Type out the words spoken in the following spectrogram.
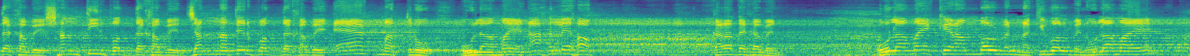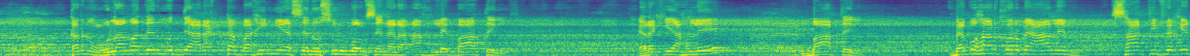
দেখাবে, শান্তির পথ দেখাবে, জান্নাতের পথ দেখাবে একমাত্র উলামায় আহলে হক। কারা দেখাবেন? ওলামায় কেরাম বলবেন না, কি বলবেন? ওলামায় কারণ ওলামাদের মধ্যে আর একটা বাহিনী আছে, রসুল বলছেন, এরা আহলে বাতেল। এরা কি আহলে বাতেল? ব্যবহার করবে আলেম, সার্টিফিকেট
